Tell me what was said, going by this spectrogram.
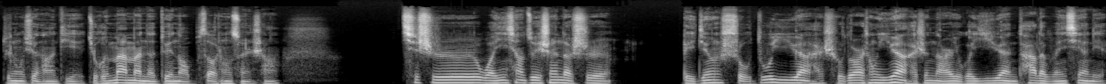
这种血糖低，就会慢慢的对脑部造成损伤。其实我印象最深的是北京首都医院还是首都儿童医院还是哪儿有个医院，它的文献里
